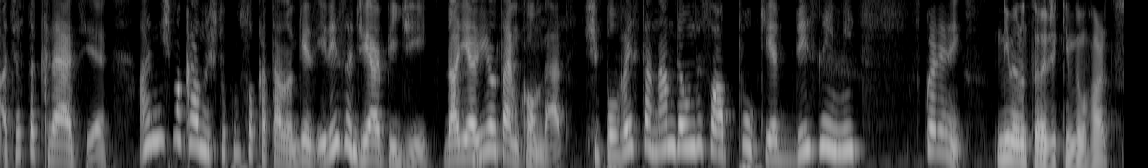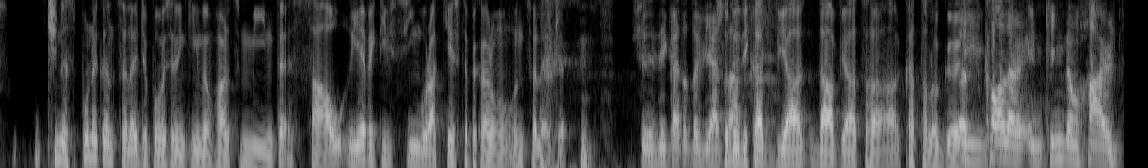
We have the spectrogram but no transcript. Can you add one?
această creație, a, nici măcar nu știu cum să o cataloghez. It is a JRPG, dar e real-time combat și povestea n-am de unde să o apuc. E Disney meets Square Enix. Nimeni nu înțelege Kingdom Hearts. cine spune că înțelege povestea din Kingdom Hearts minte sau e efectiv singura chestie pe care o înțelege. Și a dedicat toată viața. Și-a dedicat via- da, viața A catalogării. scholar in Kingdom Hearts.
